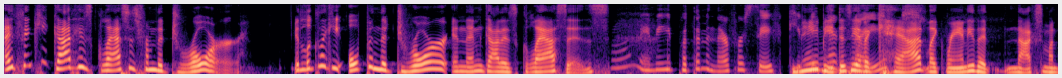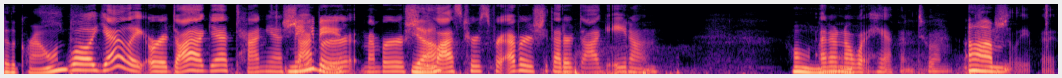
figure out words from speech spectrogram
I think he got his glasses from the drawer. It looked like he opened the drawer and then got his glasses. Well, maybe he put them in there for safekeeping. Maybe does he have a cat like Randy that knocks him onto the ground? Well, yeah, like or a dog. Yeah, Tanya Maybe. Remember, she Yeah. lost hers forever. She thought her dog ate him. oh no! I don't know what happened to him Um, actually, but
